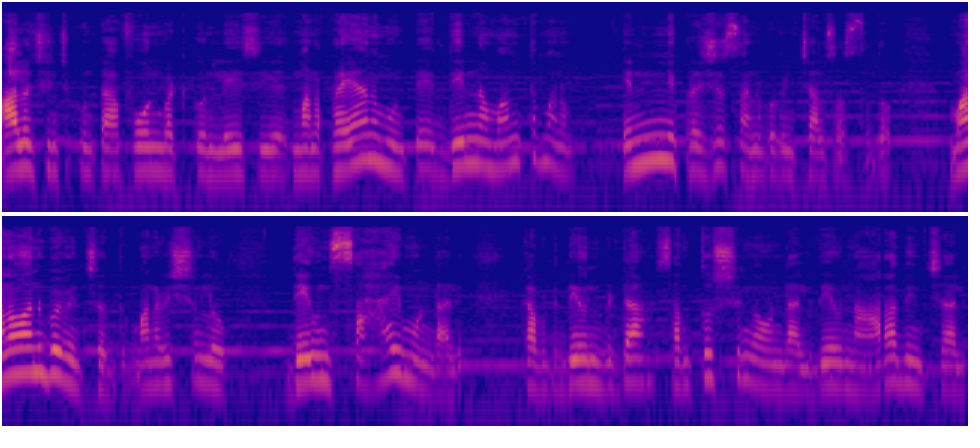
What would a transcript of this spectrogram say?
ఆలోచించుకుంటా ఫోన్ పట్టుకొని లేచి మన ప్రయాణం ఉంటే దినమంతా మనం ఎన్ని ప్రెషర్స్ అనుభవించాల్సి వస్తుందో. మనం అనుభవించొద్దు. మన విషయంలో దేవుని సహాయం ఉండాలి. కాబట్టి దేవుని బిడ్డ సంతోషంగా ఉండాలి. దేవుని ఆరాధించాలి.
